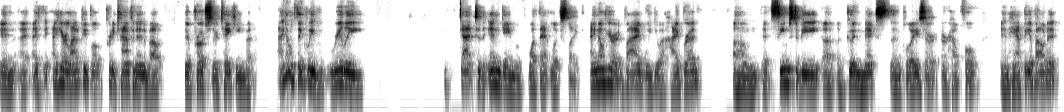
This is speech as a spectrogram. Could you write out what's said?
And I, I think I hear a lot of people pretty confident about the approach they're taking, but I don't think we've really got to the end game of what that looks like. I know here at Vibe we do a hybrid. Um, it seems to be a, a, good mix. The employees are, are helpful and happy about it.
